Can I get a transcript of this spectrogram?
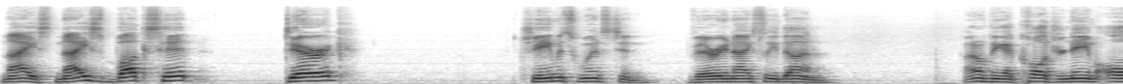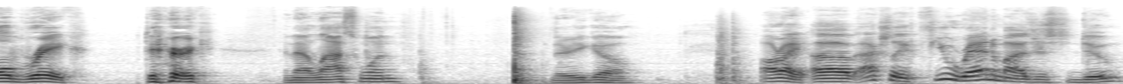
Nice. Nice Bucks hit. Derek. Jameis Winston. Very nicely done. I don't think I called your name all break, Derek. And that last one, there you go. All right. Uh, actually, a few randomizers to do.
